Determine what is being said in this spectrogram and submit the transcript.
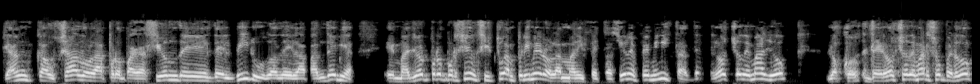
que han causado la propagación de, del virus o de la pandemia, en mayor proporción sitúan primero las manifestaciones feministas del 8 de mayo, los, del 8 de marzo, perdón,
